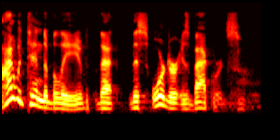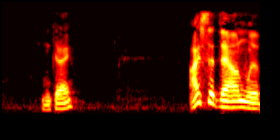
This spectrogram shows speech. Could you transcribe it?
I would tend to believe that this order is backwards. Okay? I sit down with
